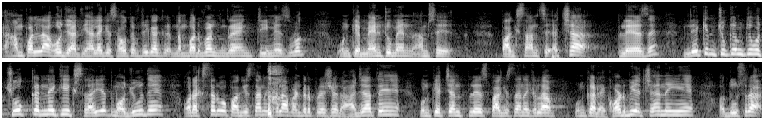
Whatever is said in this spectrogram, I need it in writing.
हम पल्ला हो जाती हैं। हालाँकि साउथ अफ्रीका का नंबर वन रैंक टीम है इस वक्त उनके मैन टू मैन हमसे पाकिस्तान से अच्छा प्लेयर्स हैं। लेकिन चूँकि उनकी वो चोक करने की एक सलाहियत मौजूद है और अक्सर वो पाकिस्तान के खिलाफ अंडर प्रेशर आ जाते हैं उनके चंद प्लेयर्स पाकिस्तान के खिलाफ उनका रिकॉर्ड भी अच्छा नहीं है और दूसरा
